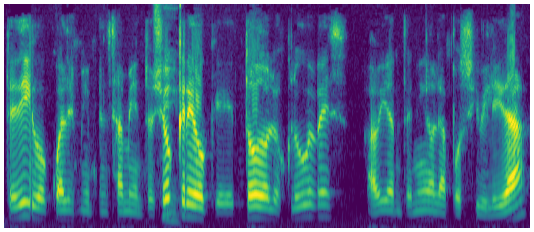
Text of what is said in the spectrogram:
te digo cuál es mi pensamiento. Yo creo que todos los clubes habían tenido la posibilidad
